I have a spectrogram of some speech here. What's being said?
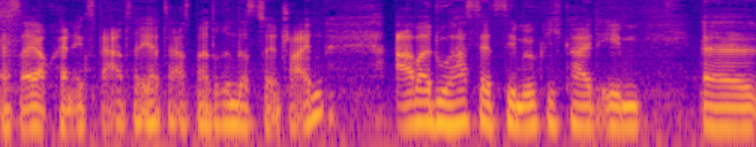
Er sei ja auch kein Experte jetzt erstmal drin, das zu entscheiden. Aber du hast jetzt die Möglichkeit eben äh,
